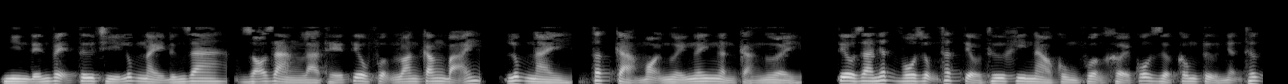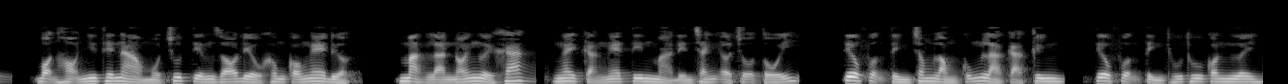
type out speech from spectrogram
nhìn đến vệ tư trí lúc này đứng ra, rõ ràng là thế tiêu phượng loan căng bãi, lúc này, tất cả mọi người ngây ngẩn cả người, tiêu gia nhất vô dụng thất tiểu thư khi nào cùng phượng khởi quốc dược công tử nhận thức, bọn họ như thế nào một chút tiếng gió đều không có nghe được, mặc là nói người khác, ngay cả nghe tin mà đến tránh ở chỗ tối. Tiêu phượng tình trong lòng cũng là cả kinh, tiêu phượng tình thu thu con ngươi,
